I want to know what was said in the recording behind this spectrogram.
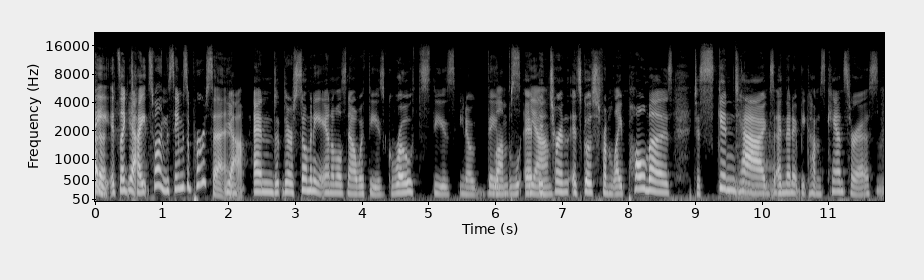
a- tight. it's like yeah. tight swelling, the same as a person. Yeah, and there's so many animals now with these growths. These, you know, they Lumps, It, yeah. it turns. It goes from lipomas to skin tags, Yeah. and then it becomes cancerous. Mm.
